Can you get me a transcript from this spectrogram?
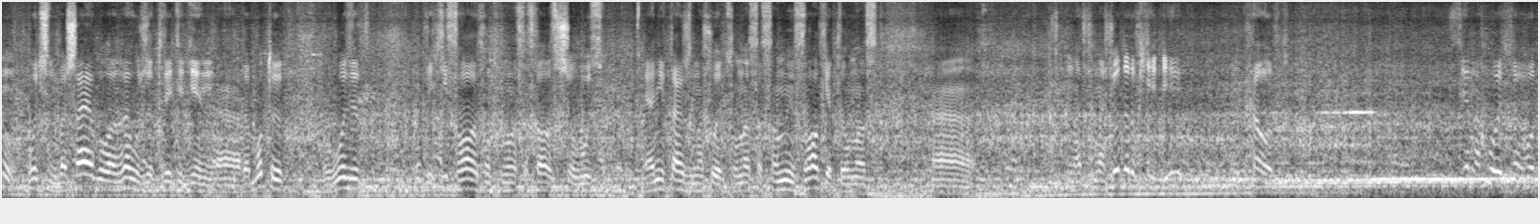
ну, очень большая была, да, уже третий день э, работают, вывозят. Таких свалок у нас осталось еще 8. И они также находятся. У нас основные свалки, это у нас э, на, на Федоровке и Михайловке. Все находятся, вот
